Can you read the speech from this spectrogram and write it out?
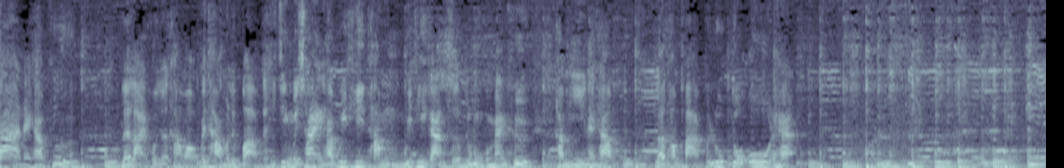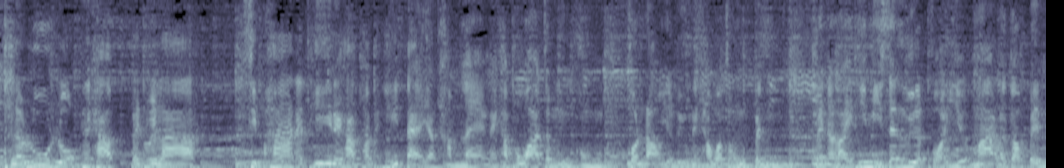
ชาตินะครับ คือหลายๆคนจะถามว่าไปทำมาหรือเปล่า แต่ที่จริงไม่ใช่ครับ วิธีทำวิธีการเสริมจมูกของแบงค์คือทำอย่างนี้นะครับ แล้วทำปากเป็นรูปตัวโอนะฮะแล้วลูดลงนะครับ เป็นเวลา 15 นาทีนะครับทำอย่างนี้แต่อย่าทำแรงนะครับ เพราะว่าจมูกของคนเราอย่าลืมนะครับ ว่าจมูกเป็นเป็นอะไรที่มีเส้นเลือดฝอยเยอะมาก แล้วก็เป็น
